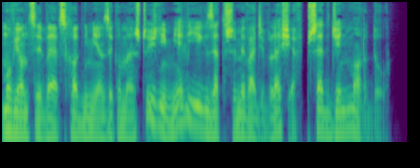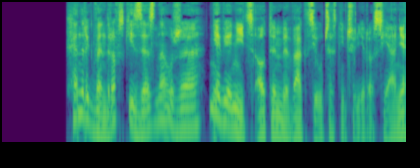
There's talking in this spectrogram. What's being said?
Mówiący we wschodnim języku mężczyźni mieli ich zatrzymywać w lesie w przeddzień mordu. Henryk Wędrowski zeznał, że nie wie nic o tym, by w akcji uczestniczyli Rosjanie,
